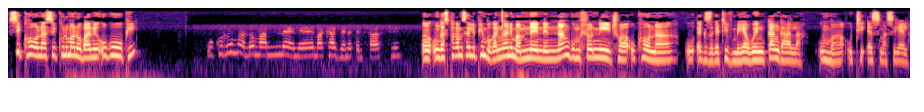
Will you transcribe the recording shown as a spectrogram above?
sikhona sikhuluma nobani ukuphi Ukhuluma nomamnene emakhazeni eBelfast. uh, ungasiphakamisela iphimbo kancane mamnene nangumhlonitshwa ukhona u-executive mayor wenkangala uma uthi s masilela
